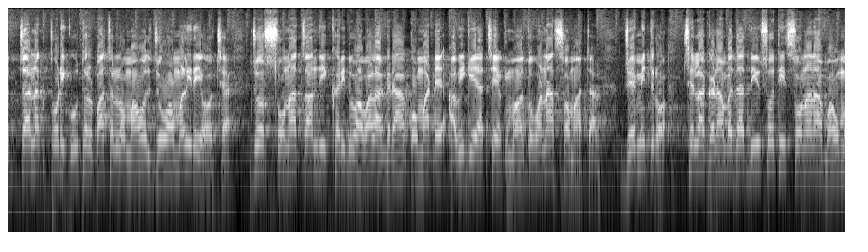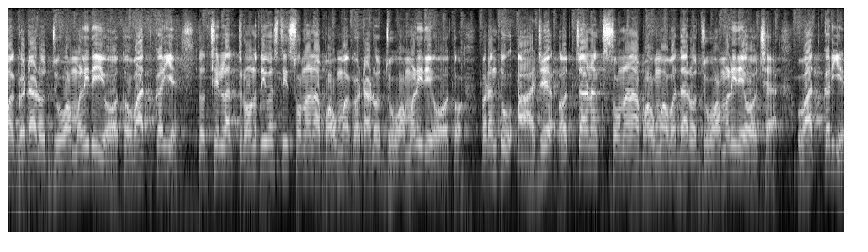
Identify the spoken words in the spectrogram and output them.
અચાનક થોડીક ઉથલ પાછળનો માહોલ જોવા મળી રહ્યો છે. જો સોના ચાંદી ખરીદવાવાળા ગ્રાહકો માટે આવી ગયા છે એક મહત્વના સમાચાર. જે મિત્રો, છેલ્લા ઘણા બધા દિવસોથી સોનાના ભાવમાં ઘટાડો જોવા મળી રહ્યો હતો. વાત કરીએ તો છેલ્લા ત્રણ દિવસથી સોનાના ભાવમાં ઘટાડો જોવા મળી રહ્યો હતો. પરંતુ આજે અચાનક સોનાના ભાવમાં વધારો જોવા મળી રહ્યો છે. વાત કરીએ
